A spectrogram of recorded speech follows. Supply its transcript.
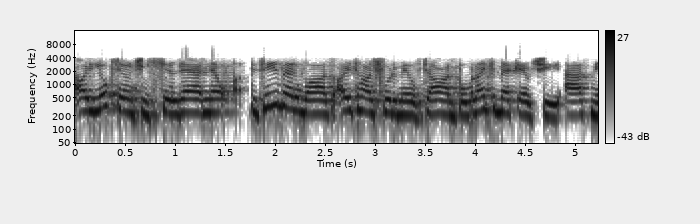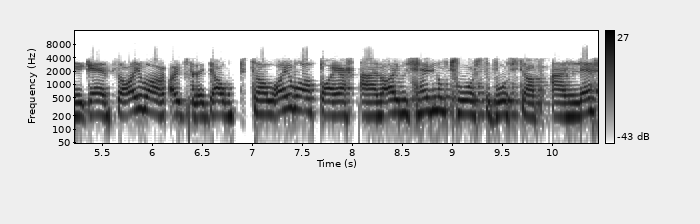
I looked down, she was still Yeah, now the thing about it was I thought she would have moved on, but when I came back out, she asked me again. So I walked, I said I don't. So I walked by her and I was heading up towards the bus stop, and less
